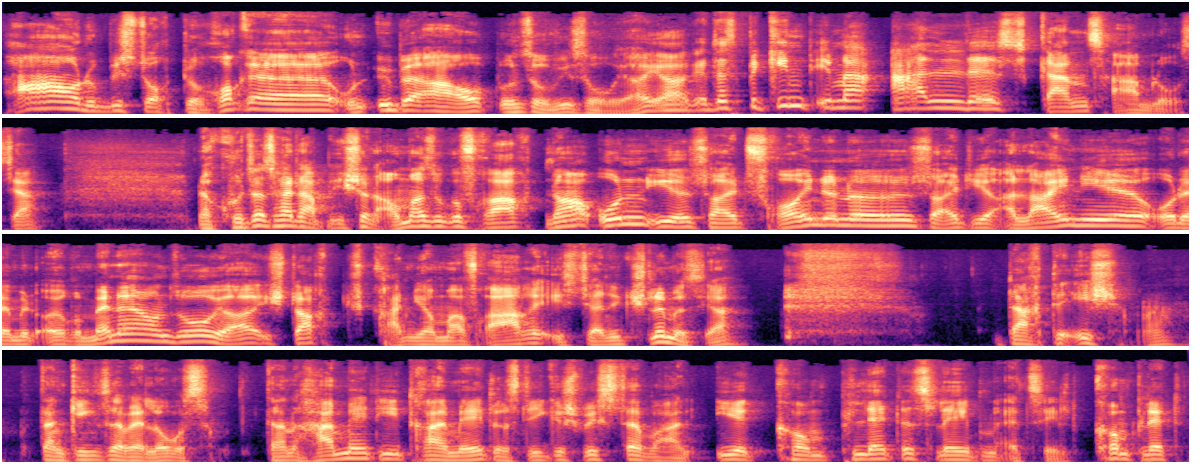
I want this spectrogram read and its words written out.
ah, du bist doch der Rocker und überhaupt und sowieso, ja, ja. Das beginnt immer alles ganz harmlos, ja. Nach kurzer Zeit habe ich schon auch mal so gefragt, na und ihr seid Freundinnen, seid ihr allein hier oder mit euren Männern und so, ja. Ich dachte, ich kann ja mal fragen, ist ja nichts Schlimmes, ja. Dachte ich. Ja. Dann ging's aber los. Dann haben mir die drei Mädels, die Geschwister waren, ihr komplettes Leben erzählt. Komplett.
